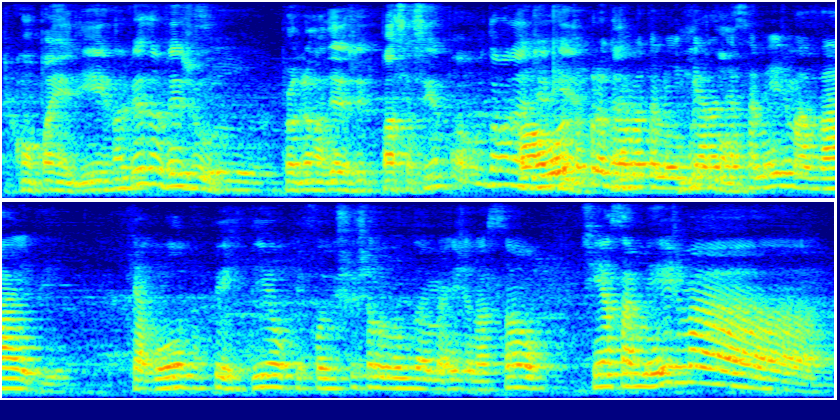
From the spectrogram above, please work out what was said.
de companheirismo. Às vezes eu vejo Sim. o programa dele, a gente passa assim, pô, vamos dar uma olhadinha outro aqui. programa É, também que era bom. dessa mesma vibe que a Globo perdeu, que foi o Xuxa no Mundo da Imaginação, tinha essa mesma.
